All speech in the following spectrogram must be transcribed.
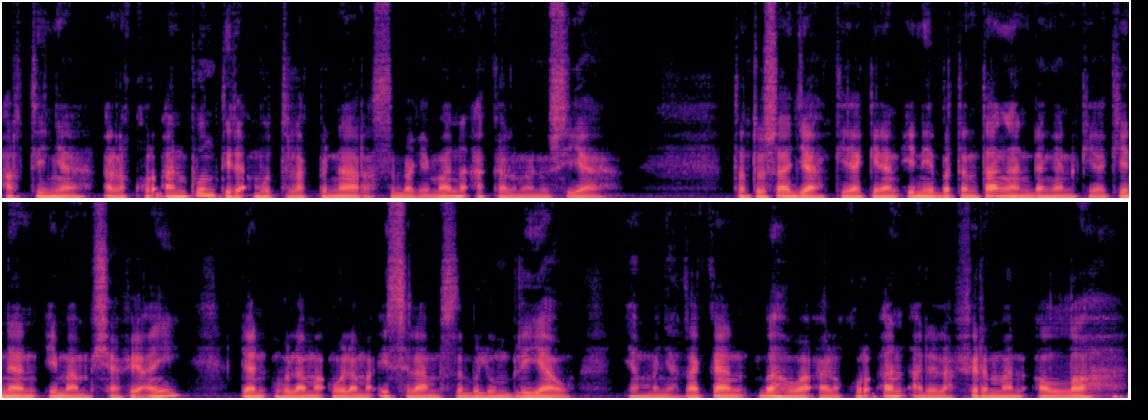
Artinya, Al-Quran pun tidak mutlak benar sebagaimana akal manusia. Tentu saja, keyakinan ini bertentangan dengan keyakinan Imam Syafi'i dan ulama-ulama Islam sebelum beliau yang menyatakan bahwa Al-Quran adalah firman Allah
